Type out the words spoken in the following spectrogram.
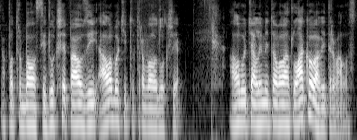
a potreboval si dlhšie pauzy, alebo ti to trvalo dlhšie. Alebo ťa limitovala tlaková vytrvalosť.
